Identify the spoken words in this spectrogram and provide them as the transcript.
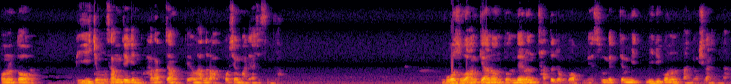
오늘 또 비정상적인 하락장 대응하느라 고생 많이 하셨습니다. 무고수와 함께하는 돈 되는 차트 종목 매수 맥점 및 미리 보는 단종 시간입니다.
